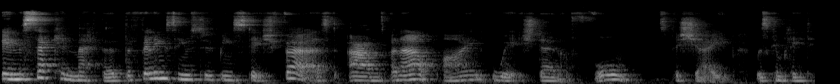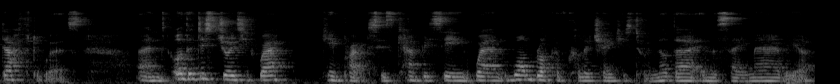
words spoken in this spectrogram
In the second method, the filling seems to have been stitched first and an outline which then forms the shape was completed afterwards. And other disjointed working practices can be seen when one block of colour changes to another in the same area.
